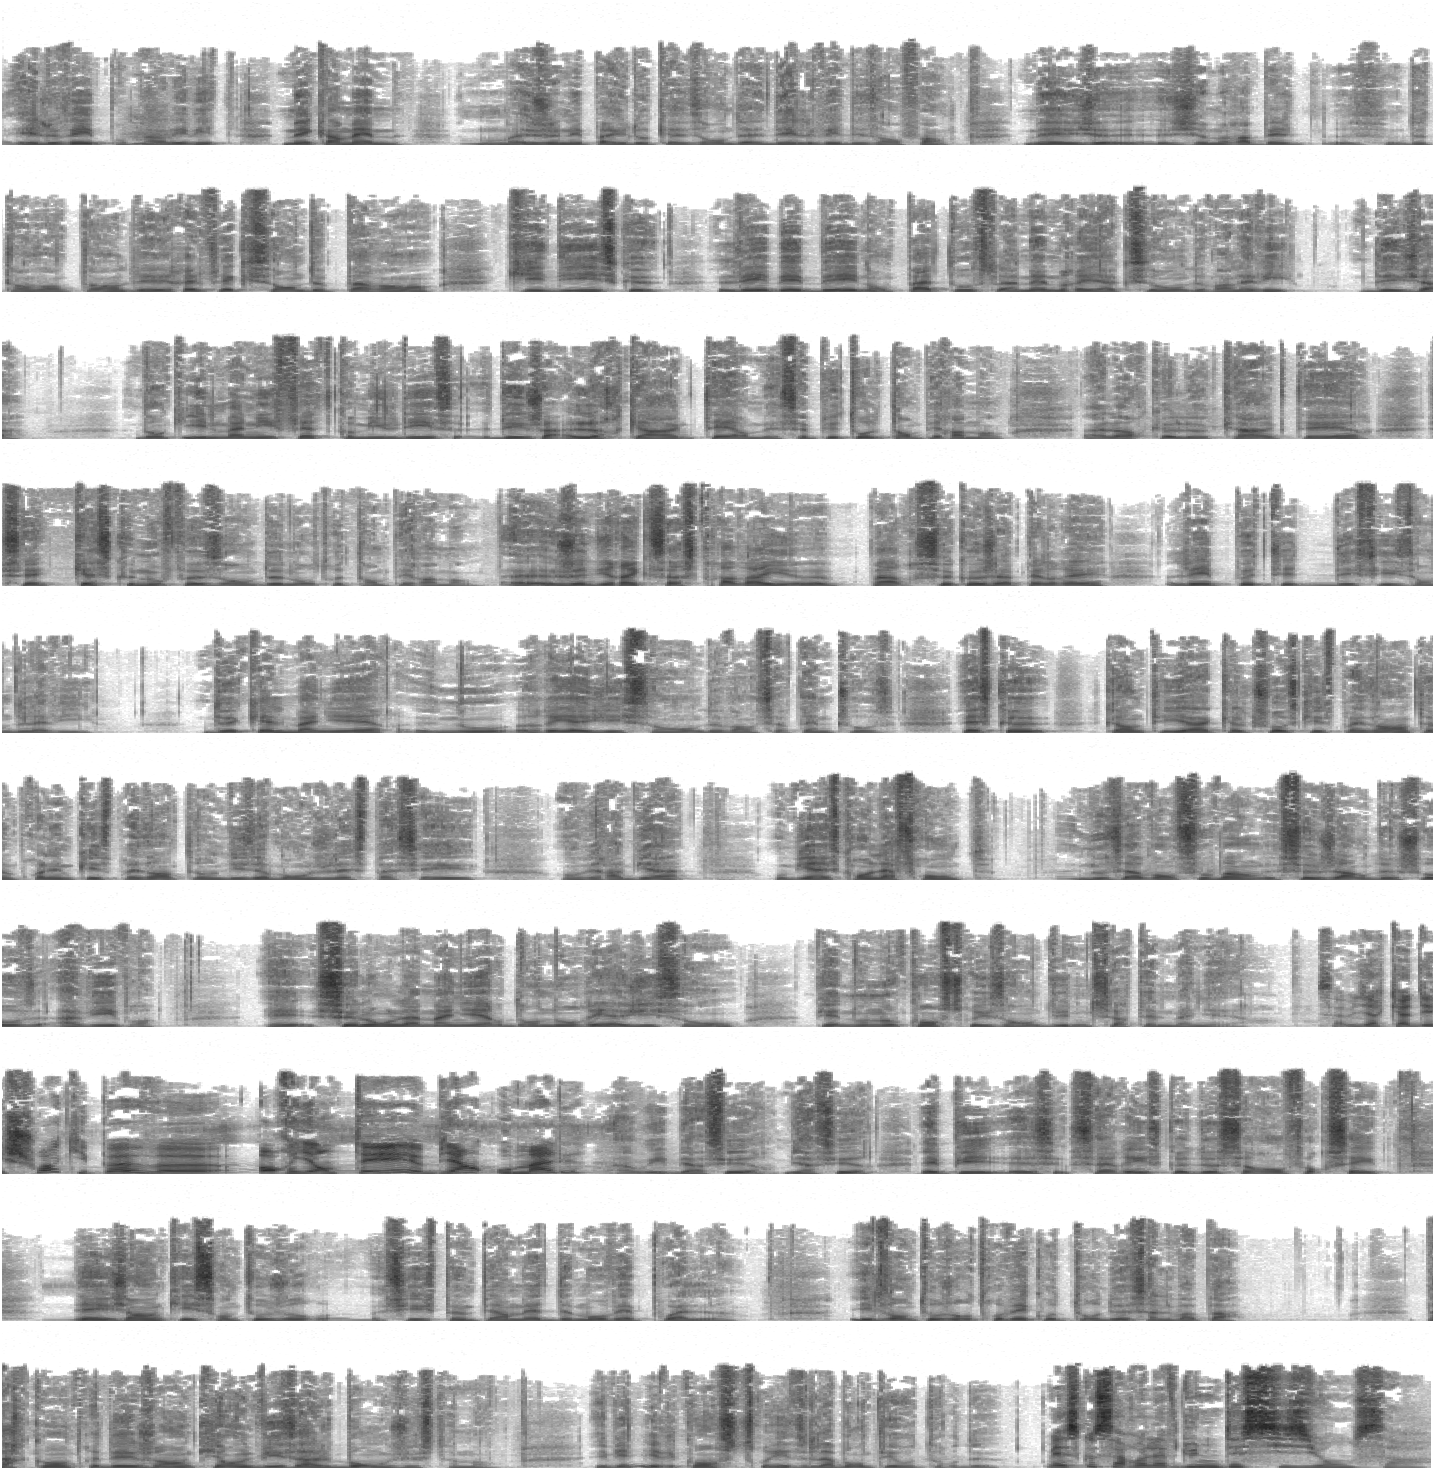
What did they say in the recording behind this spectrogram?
élevé, pour parler vite. Mais quand même, je n'ai pas eu l'occasion d'élever des enfants, mais je, me rappelle de temps en temps des réflexions de parents qui disent que les bébés n'ont pas tous la même réaction devant la vie, déjà. Donc ils manifestent, comme ils disent, déjà leur caractère, mais c'est plutôt le tempérament. Alors que le caractère, c'est qu'est-ce que nous faisons de notre tempérament. Euh, je dirais que ça se travaille euh, par ce que j'appellerais les petites décisions de la vie. De quelle manière nous réagissons devant certaines choses? Est-ce que quand il y a quelque chose qui se présente, un problème qui se présente, on disait bon, je laisse passer, on verra bien, ou bien est-ce qu'on l'affronte? Nous avons souvent ce genre de choses à vivre. Et selon la manière dont nous réagissons, bien nous nous construisons d'une certaine manière. Ça veut dire qu'il y a des choix qui peuvent euh, orienter bien ou mal? Ah oui, bien sûr, bien sûr. Et puis euh, ça risque de se renforcer. Les gens qui sont toujours, si je peux me permettre, de mauvais poils, ils vont toujours trouver qu'autour d'eux ça ne va pas. Par contre, des gens qui ont le visage bon justement, eh bien, ils construisent la bonté autour d'eux. Mais est-ce que ça relève d'une décision, ça?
